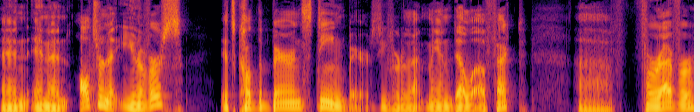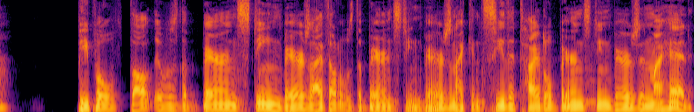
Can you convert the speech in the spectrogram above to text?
And in an alternate universe, it's called the Berenstein Bears. You've heard of that Mandela effect. Uh, forever, people thought it was the Berenstein Bears. I thought it was the Berenstein Bears, and I can see the title Berenstein Bears in my head.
